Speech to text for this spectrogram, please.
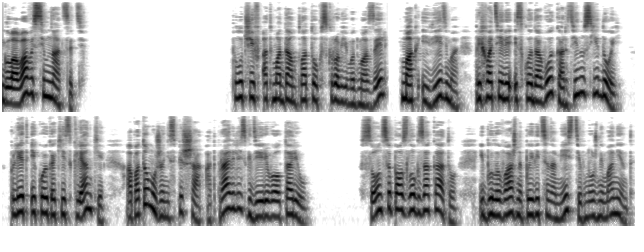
Глава 18 Получив от мадам платок с кровью мадемуазель, маг и ведьма прихватили из кладовой корзину с едой, плед и кое-какие склянки, а потом уже не спеша отправились к дереву-алтарю. Солнце ползло к закату, и было важно появиться на месте в нужный момент.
